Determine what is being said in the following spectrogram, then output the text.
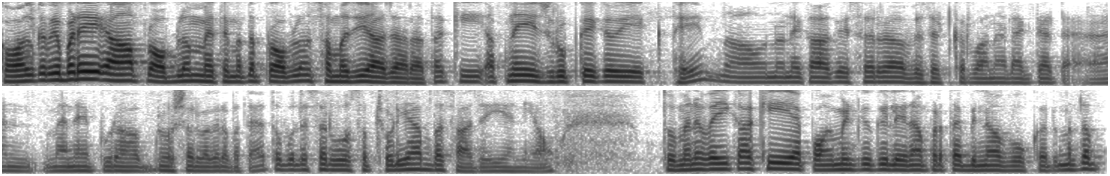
कॉल करके बड़े प्रॉब्लम में थे मतलब प्रॉब्लम समझ ही आ जा रहा था कि अपने एज ग्रुप के कोई एक थे। उन्होंने कहा कि, सर विज़िट करवाना लाइक दैट एंड मैंने पूरा ब्रोशर वगैरह बताया। तो बोले, सर, वो सब छोड़िए, आप बस आ जाइए, नहीं आऊँ तो मैंने वही कहा कि अपॉइंटमेंट क्योंकि लेना पड़ता है बिना वो कर मतलब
